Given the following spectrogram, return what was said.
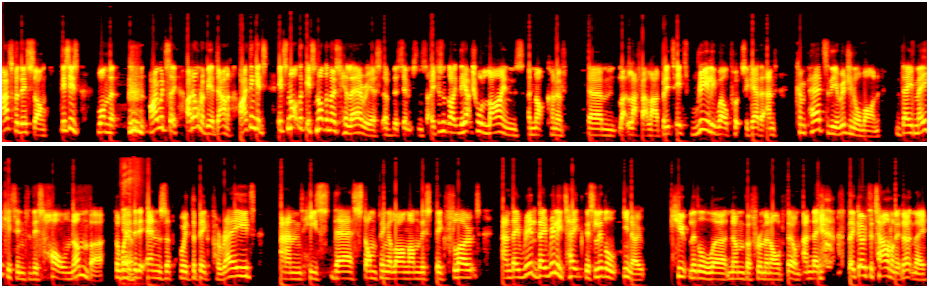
as for this song, this is one that I would say I don't want to be a downer. I think it's it's not the, it's not the most hilarious of the Simpsons. It doesn't like the actual lines are not kind of um, like laugh out loud, but it's it's really well put together. And compared to the original one, they make it into this whole number. The way Yeah. that it ends up with the big parade, and he's there stomping along on this big float, and they really they really take this little you know cute little uh, number from an old film, and they they go to town on it, don't they?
